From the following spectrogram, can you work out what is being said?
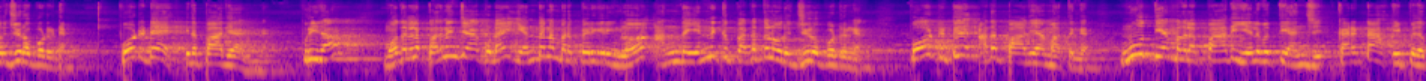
ஒரு ஜீரோ போட்டுக்கிட்டேன். போட்டுட்டு இதை பாதியாகுங்க புரியுதா? முதல்ல பதினஞ்சா கூட எந்த நம்பரை பெறுகிறீங்களோ அந்த எண்ணுக்கு பக்கத்தில் ஒரு ஜீரோ போட்டுருங்க. போட்டுட்டு அதை பாதியாக மாற்றுங்க நூற்றி ஐம்பதில் பாதி எழுபத்தி அஞ்சு. கரெக்டாக இப்போ இதை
